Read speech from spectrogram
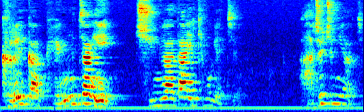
그러니까 굉장히 중요하다 이렇게 보겠죠. 아주 중요하죠.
